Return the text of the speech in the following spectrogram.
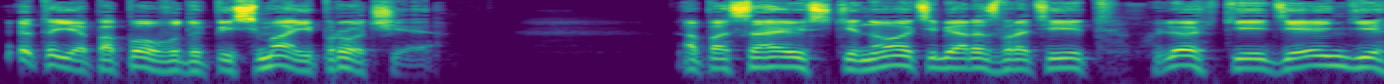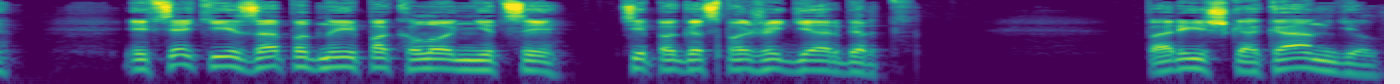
Это я по поводу письма и прочее». Опасаюсь, кино тебя развратит, легкие деньги и всякие западные поклонницы, типа госпожи Герберт. Париж как ангел,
